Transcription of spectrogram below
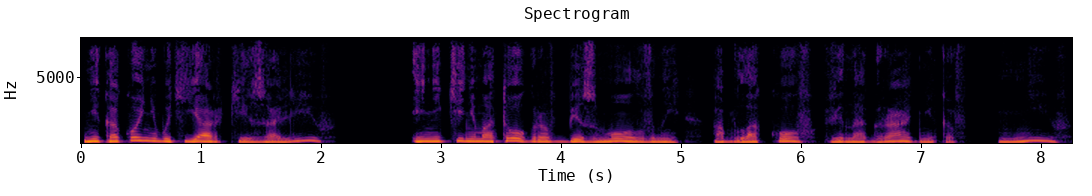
ни какой-нибудь яркий залив, и не кинематограф безмолвный облаков, виноградников, нив,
